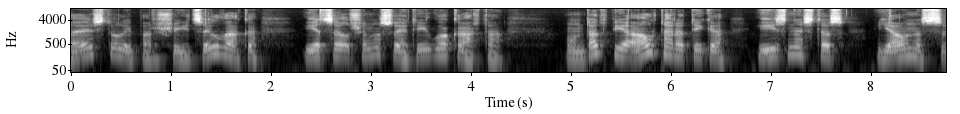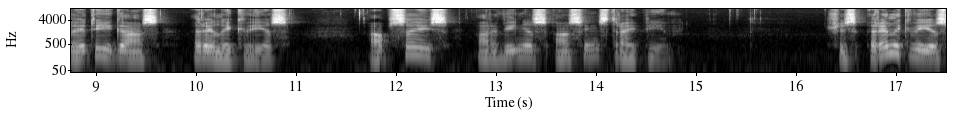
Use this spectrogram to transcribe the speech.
vēstuli par šī cilvēka iecelšanu svētīgo kārtā, un tad pie altāra tika iznestas jaunas svētīgās relikvijas, apsejas ar viņas asins traipiem. Šis relikvijas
